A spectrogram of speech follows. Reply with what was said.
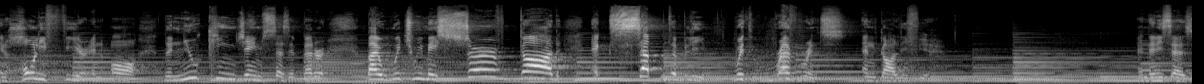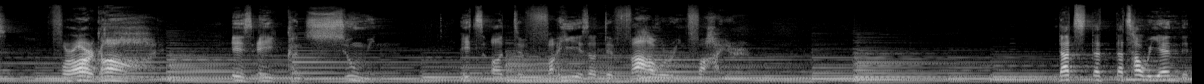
in holy fear and awe. The New King James says it better by which we may serve God acceptably with reverence and godly fear. And then he says, For our God is a consuming, it's a he is a devouring fire. That's, that, that's how we ended.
